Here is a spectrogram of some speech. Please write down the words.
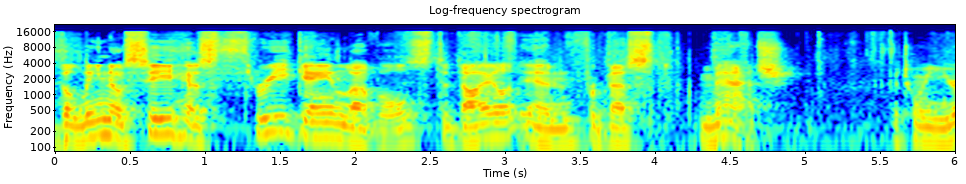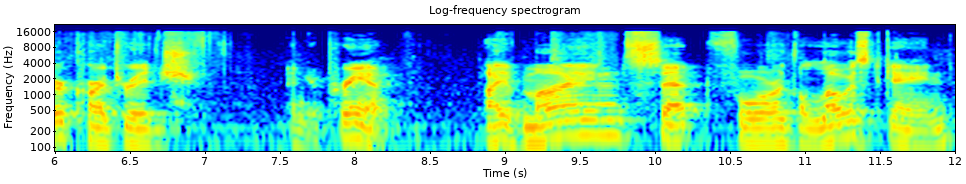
The Lino C has three gain levels to dial it in for best match between your cartridge and your preamp. I have mine set for the lowest gain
